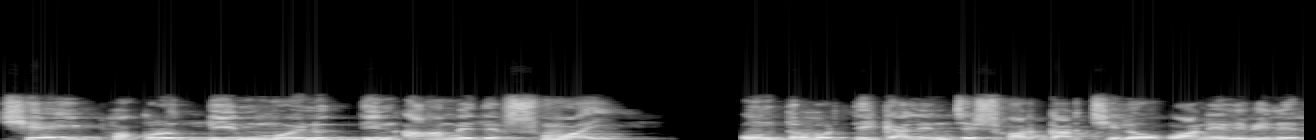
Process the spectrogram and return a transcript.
সেই ফখরুদ্দিন, মঈনুদ্দিন আহমেদের সময় অন্তর্বর্তীকালীন যে সরকার ছিল, ওয়ান ইলেভেনের,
